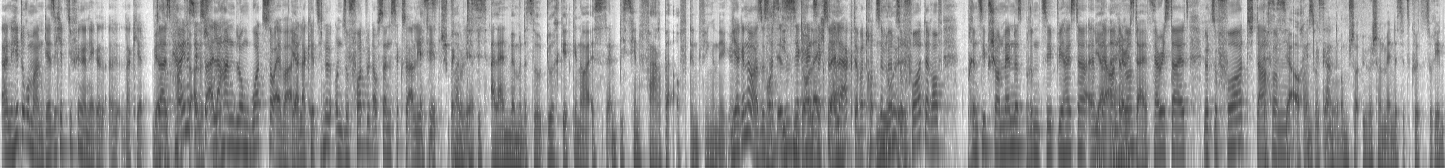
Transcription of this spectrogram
ein Heteromann, der sich jetzt die Fingernägel äh, lackiert. Wäre da ist keine sexuelle schwul. Handlung whatsoever. Ja. Er lackiert sich nur und sofort wird auf seine Sexualität ist, spekuliert. das ist allein, wenn man das so durchgeht, genau, es ist ein bisschen Farbe auf den Fingernägeln. ja, genau. Also es, hat, es ist, ja kein sexueller Akt, aber trotzdem Null. wird sofort darauf, Prinzip Shawn Mendes, Prinzip, wie heißt der, ähm, Ja, der andere? Harry Styles. Harry Styles, wird sofort Das davon ist ja auch interessant, um über Shawn Mendes jetzt kurz zu reden.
